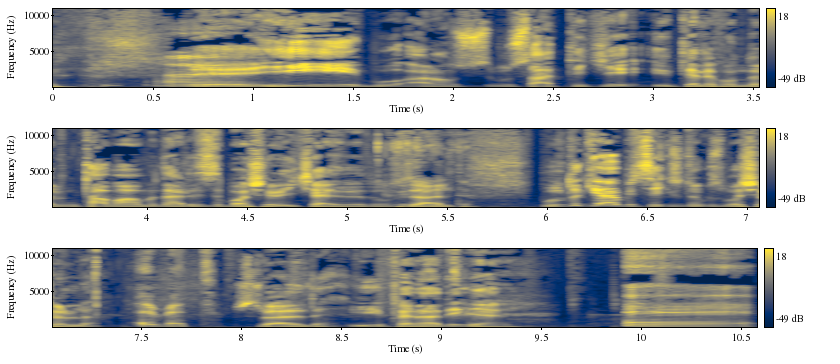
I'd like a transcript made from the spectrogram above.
ee, iyi iyi bu anons bu saatteki telefonların tamamı neredeyse başarı hikayeleri dolu. Güzeldi. Bulduk ya bir 8-9 başarılı Evet. Sülalede. İyi fena değil yani. Ee,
